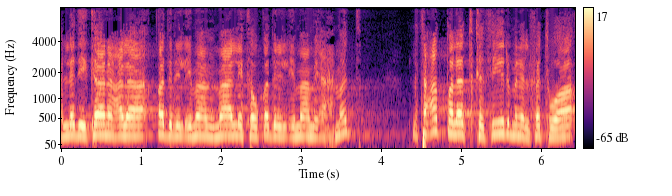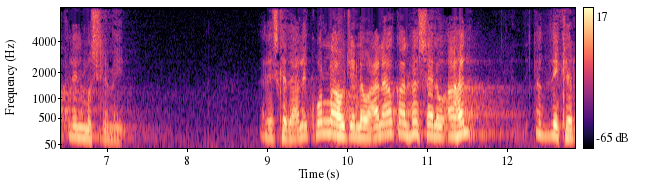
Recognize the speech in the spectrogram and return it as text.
الذي كان على قدر الإمام مالك أو قدر الإمام أحمد لتعطلت كثير من الفتوى للمسلمين. أليس كذلك؟ والله جل وعلا قال فاسألوا أهل الذكر.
